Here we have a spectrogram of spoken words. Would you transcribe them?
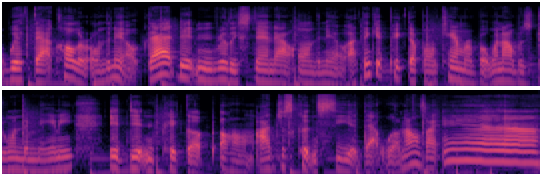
with that color on the nail. That didn't really stand out on the nail. I think it picked up on camera, but when I was doing the mani, it didn't pick up. Um, I just couldn't see it that well. And I was like, eh,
